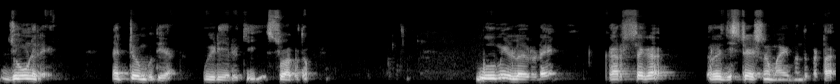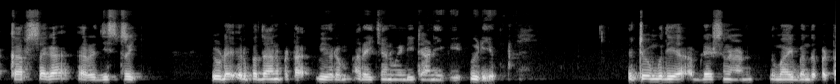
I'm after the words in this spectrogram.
ജൂണിലെ ഏറ്റവും പുതിയ വീഡിയോയിലേക്ക് സ്വാഗതം. ഭൂമിയുള്ളവരുടെ കർഷക രജിസ്ട്രേഷനുമായി ബന്ധപ്പെട്ട കർഷക രജിസ്ട്രിയുടെ ഒരു പ്രധാനപ്പെട്ട വിവരം അറിയിക്കാൻ വേണ്ടിയിട്ടാണ് ഈ വീഡിയോ. ഏറ്റവും പുതിയ അപ്ഡേഷനാണ് ഇതുമായി ബന്ധപ്പെട്ട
